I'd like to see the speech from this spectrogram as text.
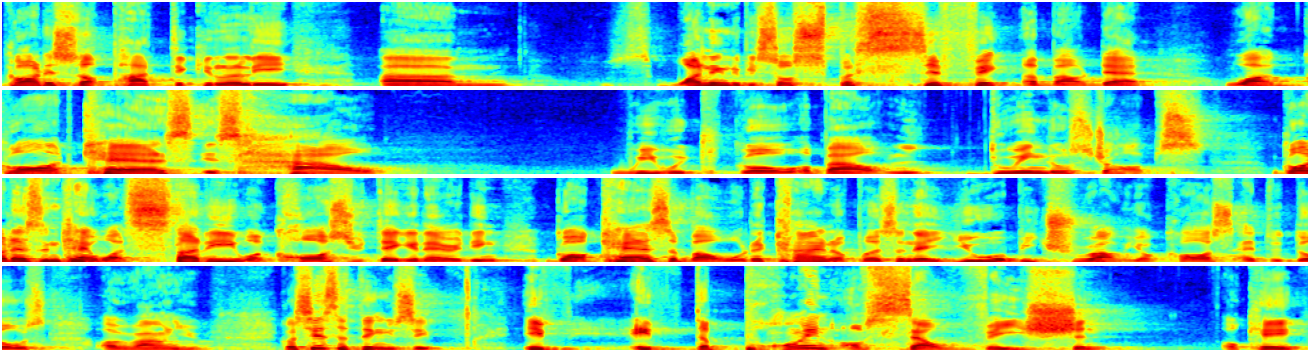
God is not particularly um, wanting to be so specific about that. What God cares is how we would go about doing those jobs. God doesn't care what study, what course you take, and everything. God cares about the kind of person that you will be throughout your course and to those around you. Because here's the thing you see, if, if the point of salvation, okay,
